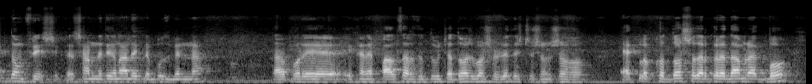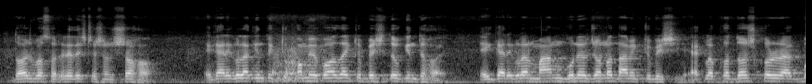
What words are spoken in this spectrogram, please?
একদম ফ্রেশ এটা সামনে থেকে না দেখলে বুঝবেন না। তারপরে এখানে পালসার আছে দুইটা, দশ বছর রেজিস্ট্রেশন সহ। এক লক্ষ দশ হাজার করে দাম রাখব, দশ বছরের রেজিস্ট্রেশন সহ। এই গাড়িগুলো কিন্তু একটু কমে পাওয়া যায়, একটু বেশিতেও কিনতে হয়। এই গাড়িগুলোর মান গুণের জন্য দাম একটু বেশি। এক লক্ষ দশ করে রাখব,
